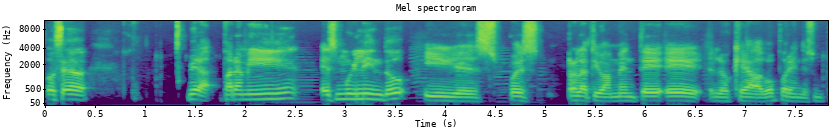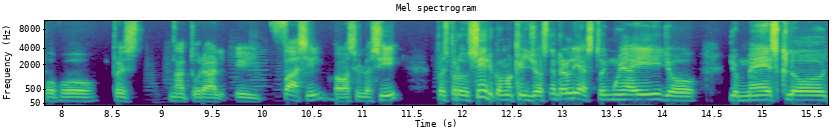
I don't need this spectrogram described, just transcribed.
O sea, mira, para mí es muy lindo y es pues relativamente eh, lo que hago, por ende es un poco pues natural y fácil, vamos a decirlo así, pues producir, como que yo en realidad estoy muy ahí, yo, yo mezclo,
